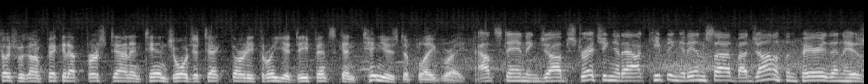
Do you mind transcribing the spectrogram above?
Coach, we're going to pick it up first down and 10. Georgia Tech 33. Your defense continues to play great. Outstanding job stretching it out, keeping it inside by Jonathan Perry. Then his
